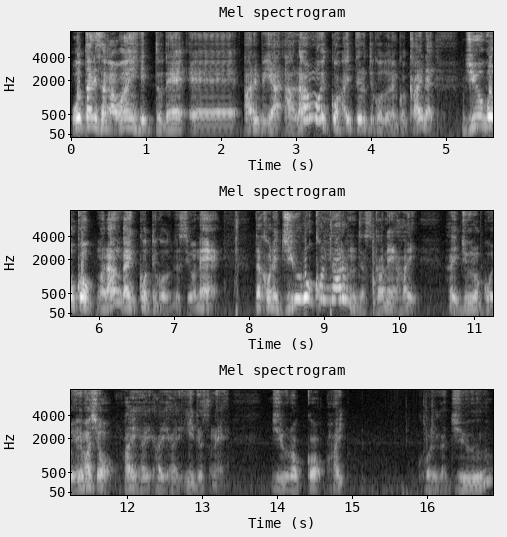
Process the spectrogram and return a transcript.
大谷さんがワンヒットで、えー、アルビア、あ、ランも1個入ってるってことで、ね、これ買えない。15個、ランが1個ってことですよね。だこれ16個になるんですかね。はい。はい、16個入れましょう。はいはいはいはい。いいですね。16個。はい。これが 16!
